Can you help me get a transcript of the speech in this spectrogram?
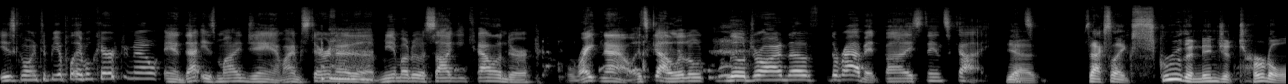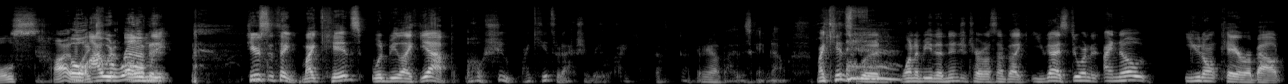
is going to be a playable character now, and that is my jam. I'm staring at a Miyamoto Usagi calendar right now. It's got a little little drawing of the rabbit by Stan Sakai. yeah. It's- Zach's like, screw the Ninja Turtles. I oh, like I the would rabbit." only. Here's the thing: my kids would be like, "Yeah, oh shoot, my kids would actually really like. I gotta buy this game now." My kids would want to be the Ninja Turtles, and I'd be like, "You guys do under- I know you don't care about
